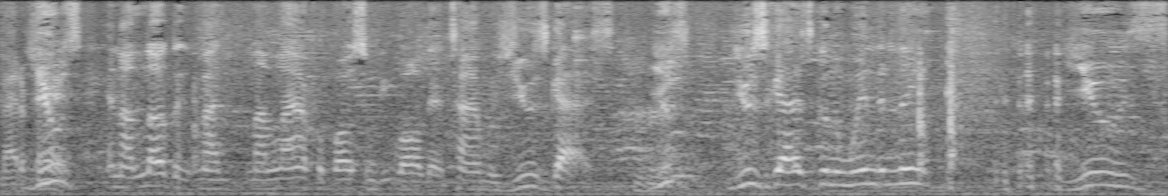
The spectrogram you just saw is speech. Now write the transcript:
Matter of Use fact. and I love the, my my line for Boston people all that time was use guys. Mm-hmm. Use use guys gonna win the league. use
